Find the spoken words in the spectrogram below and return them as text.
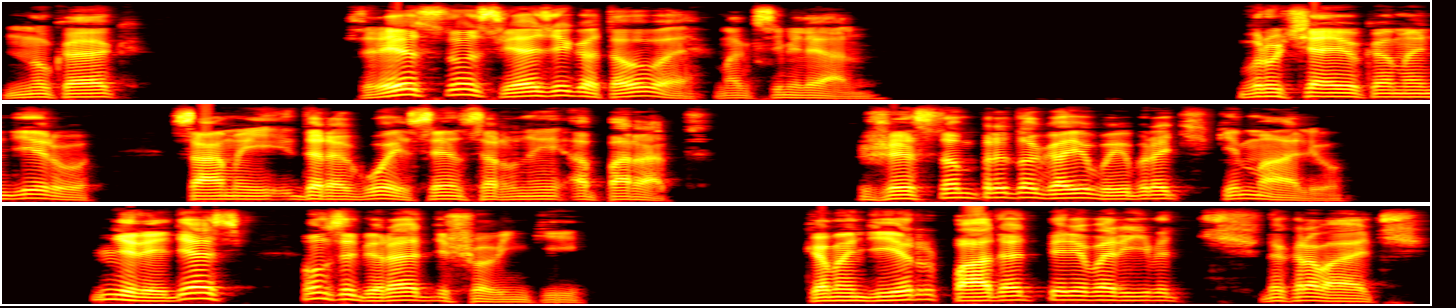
Ну как? Средство связи готово, Максимилиан. Вручаю командиру самый дорогой сенсорный аппарат. Жестом предлагаю выбрать Кемалю. Не рядясь, он забирает дешевенький. Командир падает переваривать на кровать.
